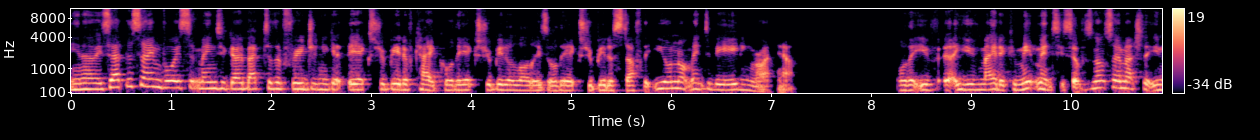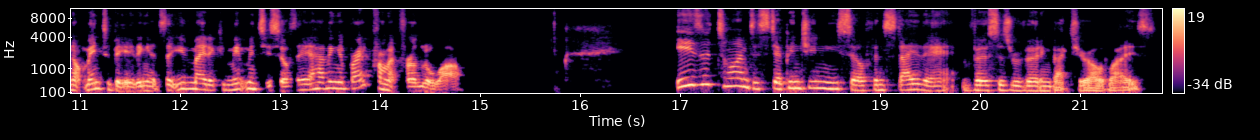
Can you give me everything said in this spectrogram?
You know, is that the same voice that means you go back to the fridge and you get the extra bit of cake or the extra bit of lollies or the extra bit of stuff that you're not meant to be eating right now? Or that you've uh, you've made a commitment to yourself. It's not so much that you're not meant to be eating; it's that you've made a commitment to yourself. That you're having a break from it for a little while. Is it time to step into your new self and stay there versus reverting back to your old ways?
